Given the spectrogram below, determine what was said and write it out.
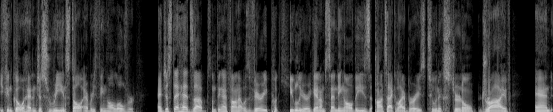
you can go ahead and just reinstall everything all over. And just a heads up, something I found that was very peculiar. Again, I'm sending all these Kontakt libraries to an external drive, and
